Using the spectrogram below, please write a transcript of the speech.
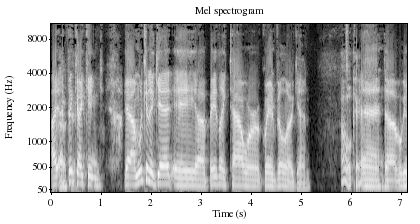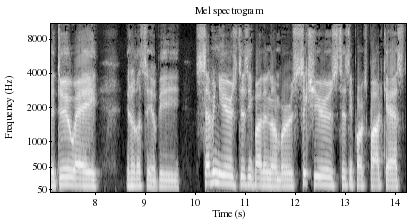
I, I think I can. Yeah, I'm looking to get a uh, Bay Lake Tower Grand Villa again. oh, okay. and uh, we're gonna do a you know let's see it'll be seven years disney by the numbers six years disney parks podcast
